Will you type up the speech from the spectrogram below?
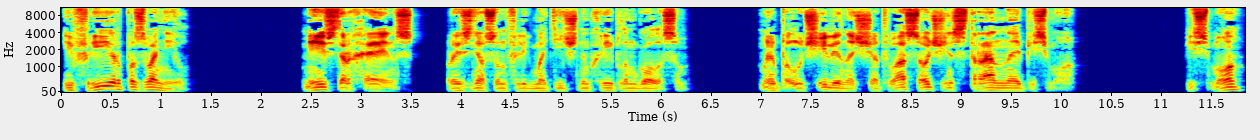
и Фриер позвонил. «Мистер Хейнс, произнес он флегматичным хриплым голосом. «Мы получили насчет вас очень странное письмо». «Письмо?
